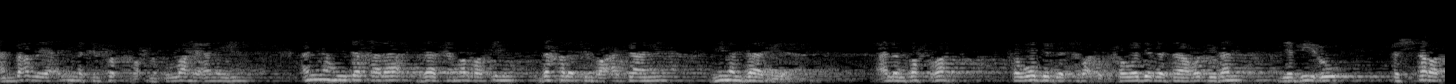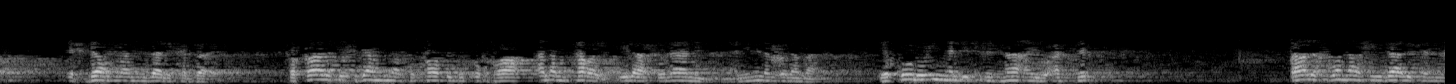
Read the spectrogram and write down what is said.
عن بعض أئمة الفقه رحمة الله عليهم أنه دخل ذات مرة دخلت امرأتان من البادية على البصرة فوجدت فوجدتا رجلا يبيع فاشترط إحداهما من ذلك البائع. فقالت إحداهما تخاطب الأخرى ألم تري إلى فلان يعني من العلماء؟ يقول إن الاستثناء يؤثر. قالت وما في ذلك من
